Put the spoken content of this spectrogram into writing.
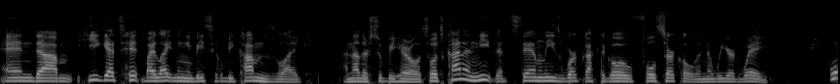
and um, he gets hit by lightning and basically becomes like another superhero. So it's kind of neat that Stan Lee's work got to go full circle in a weird way. Yeah,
